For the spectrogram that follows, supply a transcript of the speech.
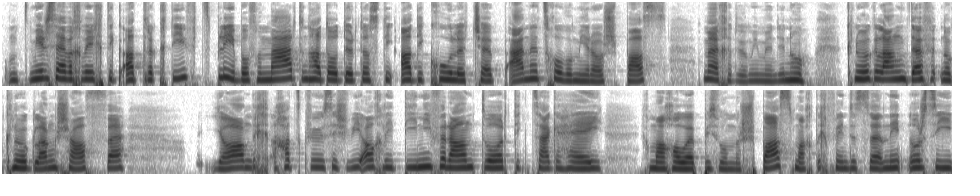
Und mir ist einfach wichtig, attraktiv zu bleiben auf dem Markt und halt auch durch das die, an die coolen Jobs hinzukommen, die mir auch Spass machen, weil wir müssen ja noch genug lang, dürfen noch genug lang arbeiten. Ja, und ich habe das Gefühl, es ist wie auch ein bisschen deine Verantwortung, zu sagen, hey, ich mache auch etwas, was mir Spass macht. Ich finde, es soll nicht nur sein,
